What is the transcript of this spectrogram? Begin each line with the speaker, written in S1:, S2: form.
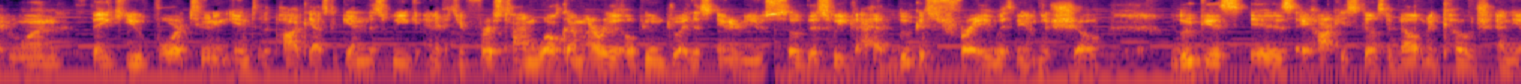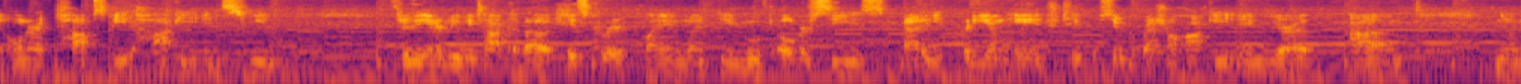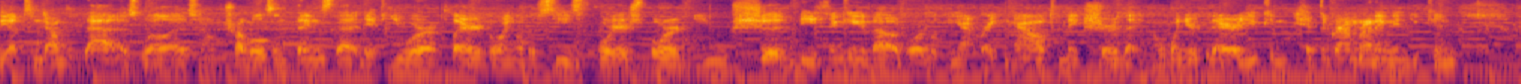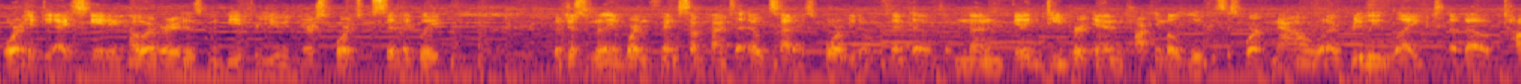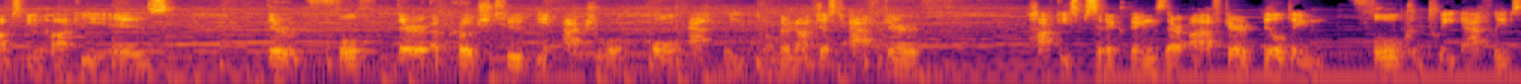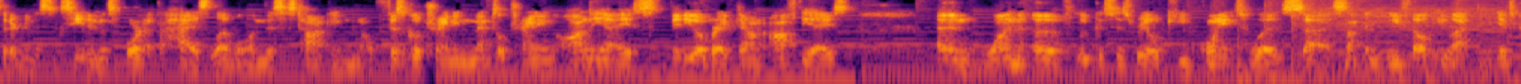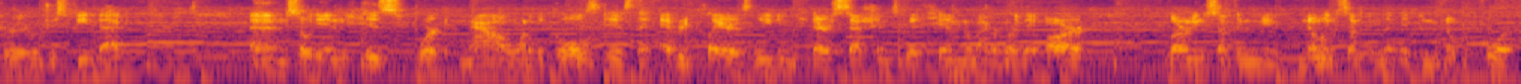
S1: Everyone, thank you for tuning into the podcast again this week. And if it's your first time, welcome. I really hope you enjoy this interview. So, this week I had Lucas Frey with me on this show. Lucas is a hockey skills development coach and the owner of Top Speed Hockey in Sweden. Through the interview, we talk about his career playing when he moved overseas at a pretty young age to pursue professional hockey in Europe. Um, you know the ups and downs of that as well as you know troubles and things that if you are a player going overseas for your sport you should be thinking about or looking at right now to make sure that you know, when you're there you can hit the ground running and you can or hit the ice skating however it is going to be for you in your sport specifically. But just some really important things sometimes that outside of the sport we don't think of. And then getting deeper in talking about lucas's work now what i really liked about top speed hockey is their full their approach to the actual whole athlete. You know, they're not just after hockey specific things, they're after building full complete athletes that are going to succeed in the sport at the highest level. And this is talking you know physical training mental training on the ice video breakdown off the ice. And one of lucas's real key points was uh, something he felt he lacked in his career which was feedback and so in his work now, one of the goals is that every player is leaving their sessions with him, no matter where they are, learning something new, knowing something that they didn't know before.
